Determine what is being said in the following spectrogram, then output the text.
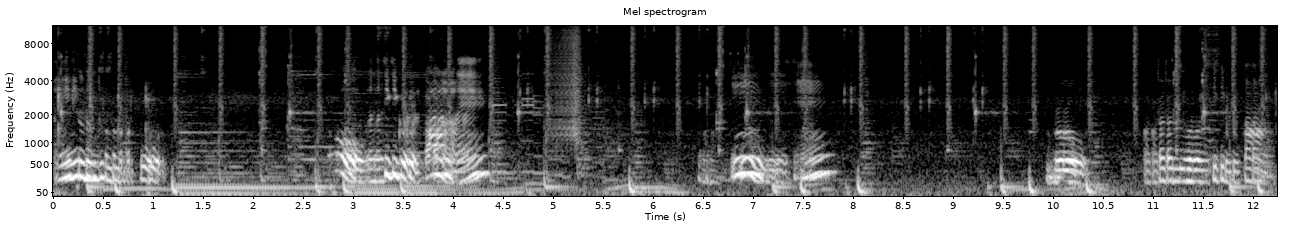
I need to do some support. Oh, a secret tunnel, eh? Eh? Bro, a secret tunnel.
